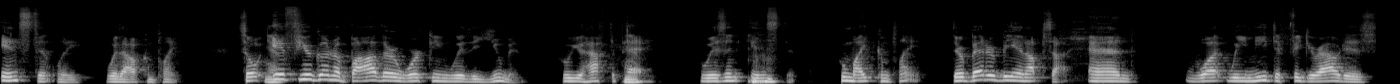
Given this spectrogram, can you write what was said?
instantly, without complaint. So yeah. if you're going to bother working with a human who you have to pay, yeah. who isn't mm-hmm. instant, who might complain. There better be an upside. And what we need to figure out is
